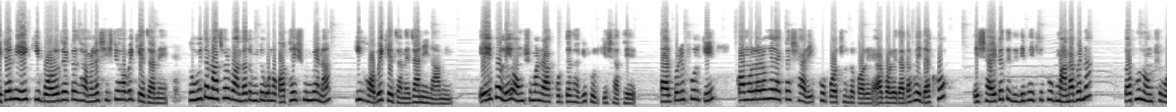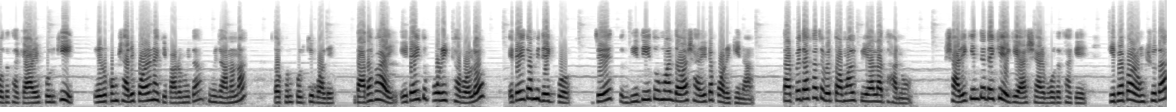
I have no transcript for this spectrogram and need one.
এটা নিয়ে কি বড় যে একটা ঝামেলা সৃষ্টি হবে কে জানে? তুমি তো নাচর বান্দা, তুমি তো কোনো কথাই শুনবে না। কি হবে কে জানে, জানি না আমি। এই বলে অংশমান রাগ করতে থাকে ফুলকির সাথে। তারপরে ফুলকি কমলা রঙের একটা শাড়ি খুব পছন্দ করে আর বলে, দাদা ভাই, দেখো, এই শাড়িটাতে দিদি ভাইকে খুব মানাবে না? তখন অংশ বলতে থাকে, আরে ফুলকি, এরকম শাড়ি পরে নাকি পারমিতা? তুমি জানো না? তখন ফুলকি বলে, দাদা ভাই, এটাই তো পরীক্ষা, বলো। এটাই তো আমি দেখব যে দিদি তোমার দেওয়া শাড়িটা পরে কিনা। তারপরে দেখা যাবে তমাল, পিয়ালা ধানু। শাড়ি কিনতে দেখে এগিয়ে আসে আর বলতে থাকে, কি ব্যাপার অংশুদা,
